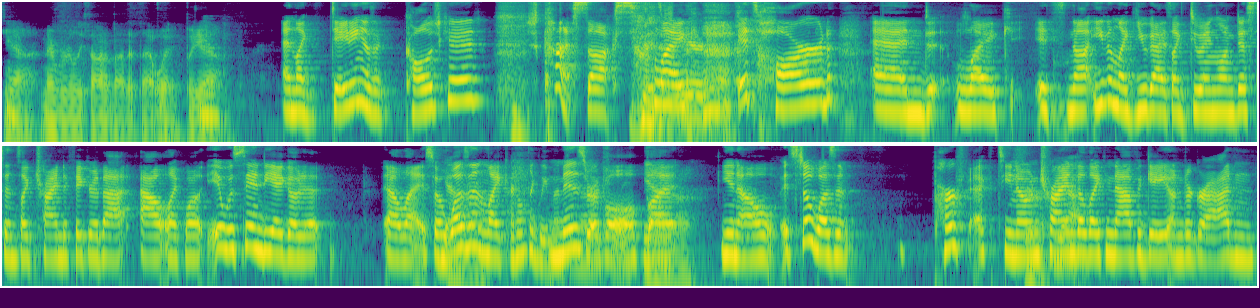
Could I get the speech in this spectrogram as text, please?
yeah, never really thought about it that way, but yeah. And like dating as a college kid just kind of sucks. like weird. it's hard and like it's not even like you guys like doing long distance like trying to figure that out like well it was San Diego to LA. So it Yeah. wasn't like I don't think we mentioned that, miserable, actually. Yeah. but you know, it still wasn't perfect, you know, and trying Yeah. to like navigate undergrad and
